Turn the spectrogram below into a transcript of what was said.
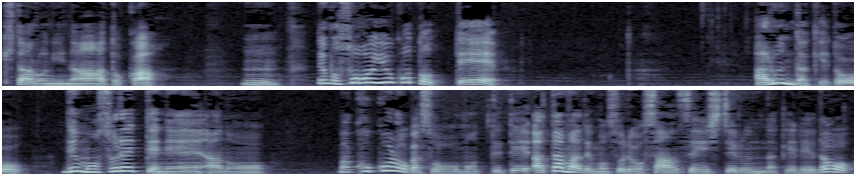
来たのになとか、うん、でもそういうことってあるんだけどでもそれってねあの、まあ、心がそう思ってて頭でもそれを参戦してるんだけれど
